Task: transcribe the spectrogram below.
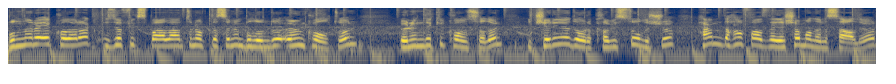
Bunlara ek olarak Isofix bağlantı noktasının bulunduğu ön koltuğun önündeki konsolun içeriye doğru kavisli oluşu hem daha fazla yaşam alanı sağlıyor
